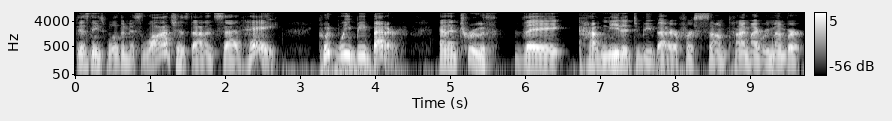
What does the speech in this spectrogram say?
Disney's Wilderness Lodge has done and said, hey, could we be better? And in truth, they have needed to be better for some time. I remember,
